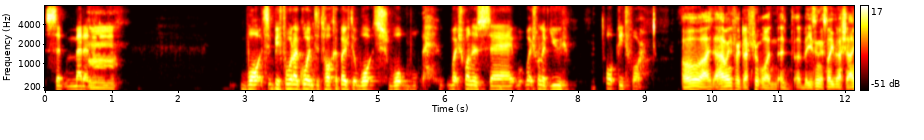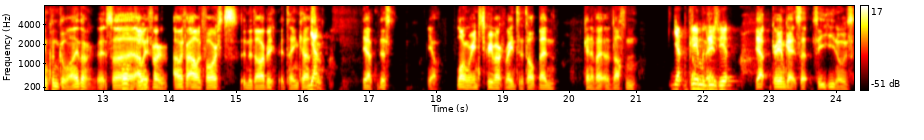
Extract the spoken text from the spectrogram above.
St Mirren. Mm what before I go in to talk about it, what's what which one is uh, which one have you opted for? Oh, I, I went for a different one, and amazing, it's not even a Shankland goal either. It's uh, okay. I went for I went for Alan Forrest's in the derby at Tynecastle. Yep. Yeah, just you know, long range screamer right into the top bin, kind of out of nothing. Yep, Graham agrees with it. Yep, Graham gets it. See, he knows.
